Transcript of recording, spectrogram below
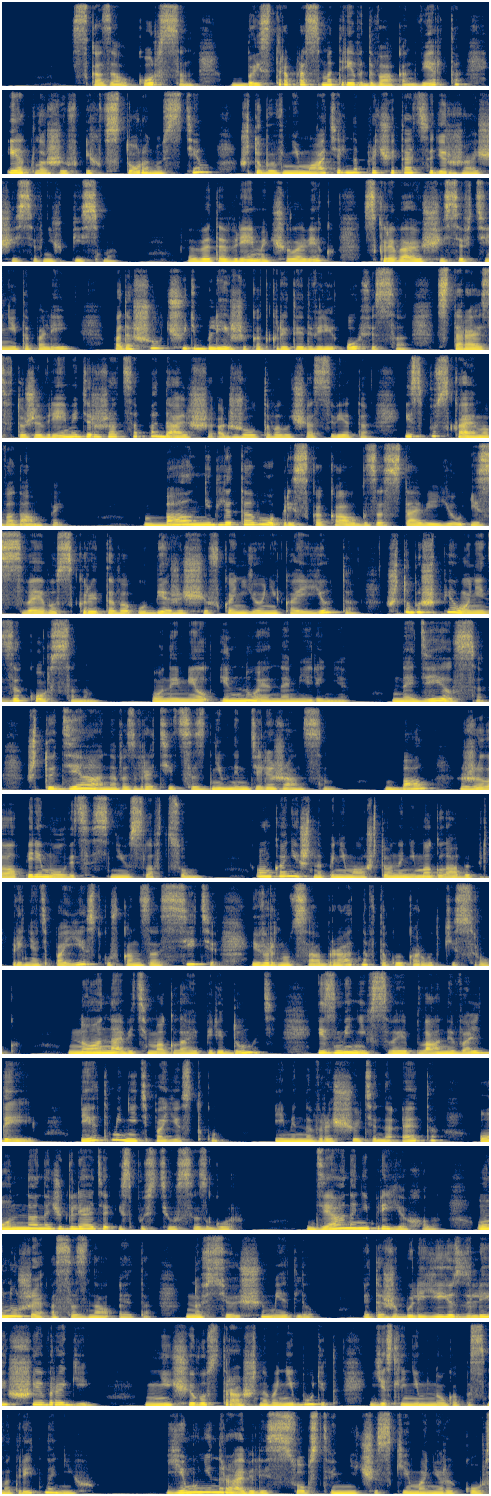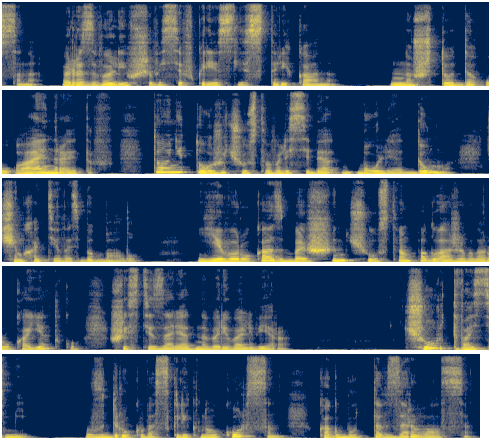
сказал Корсон, быстро просмотрев два конверта и отложив их в сторону с тем, чтобы внимательно прочитать содержащиеся в них письма. В это время человек, скрывающийся в тени тополей, подошел чуть ближе к открытой двери офиса, стараясь в то же время держаться подальше от желтого луча света, испускаемого лампой. Бал не для того прискакал к заставе Ю из своего скрытого убежища в каньоне Кайота, чтобы шпионить за Корсоном. Он имел иное намерение. Надеялся, что Диана возвратится с дневным дилижансом. Бал желал перемолвиться с нею словцом. Он, конечно, понимал, что она не могла бы предпринять поездку в Канзас-Сити и вернуться обратно в такой короткий срок. Но она ведь могла и передумать, изменив свои планы в Альдее и отменить поездку. Именно в расчете на это он на ночь глядя и спустился с гор. Диана не приехала. Он уже осознал это, но все еще медлил. Это же были ее злейшие враги. Ничего страшного не будет, если немного посмотреть на них. Ему не нравились собственнические манеры Корсона развалившегося в кресле старикана. Но что до у Айнрайтов, то они тоже чувствовали себя более дома, чем хотелось бы Балу. Его рука с большим чувством поглаживала рукоятку шестизарядного револьвера. «Черт возьми!» – вдруг воскликнул Корсон, как будто взорвался.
